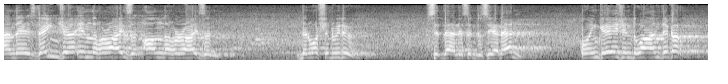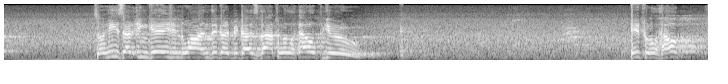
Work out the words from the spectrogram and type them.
and there is danger in the horizon, on the horizon, then what should we do? Sit there, listen to CNN, or engage in dua and dhikr? So he said, engage in dua and dhikr because that will help you. It will help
